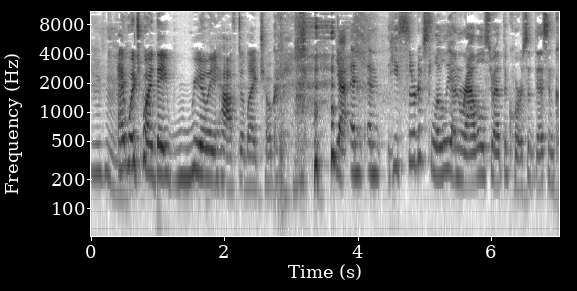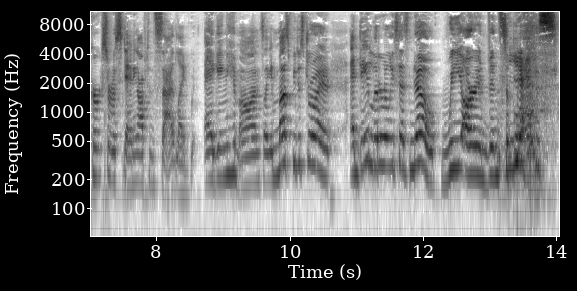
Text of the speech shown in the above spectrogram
Mm-hmm. At which point they really have to like choke a bit. yeah, and and he sort of slowly unravels throughout the course of this, and Kirk's sort of standing off to the side, like egging him on. It's like it must be destroyed, and Day literally says, "No, we are invincible." yes.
